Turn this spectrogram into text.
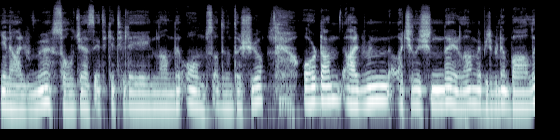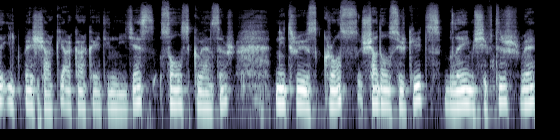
yeni albümü Soul Jazz etiketiyle yayınlandı. Ohms adını taşıyor. Oradan albümün açılışında yer alan ve birbirine bağlı ilk beş şarkıyı arka arkaya dinleyeceğiz. Soul Sequencer, Nitrous Cross, Shadow Circuits, Blame Shifter ve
